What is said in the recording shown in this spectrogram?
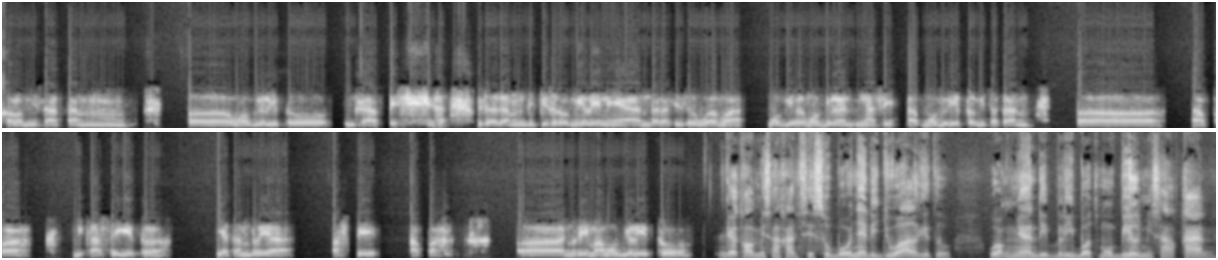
kalau misalkan eh, mobil itu gratis misalkan disuruh milih nih antara si sebuah sama mobil-mobilnya ngasih eh, mobil itu misalkan eh apa dikasih gitu ya tentu ya pasti apa eh, nerima mobil itu Enggak kalau misalkan si Subonya dijual gitu, uangnya dibeli buat mobil misalkan.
